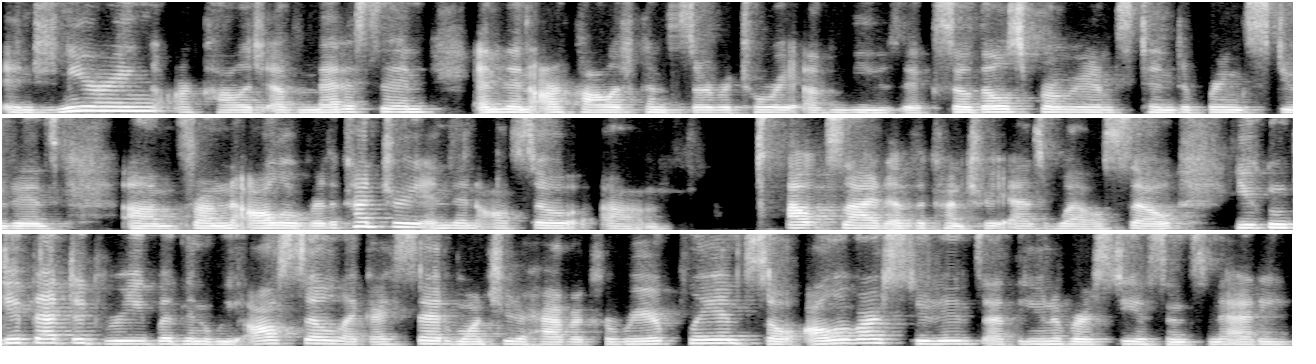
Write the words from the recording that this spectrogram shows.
Engineering, our College of Medicine, and then our College Conservatory of Music. So those programs tend to bring students um, from all over the country and then also um, outside of the country as well. So you can get that degree, but then we also, like I said, want you to have a career plan. So all of our students at the University of Cincinnati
